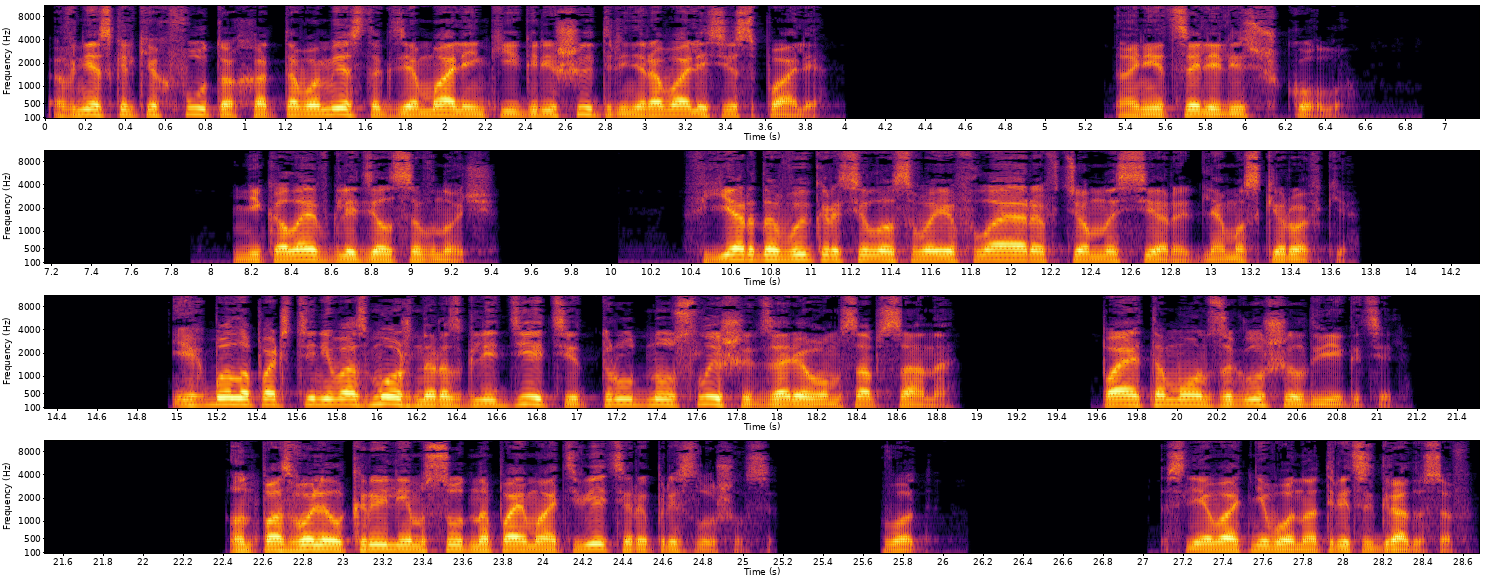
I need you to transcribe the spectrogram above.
в нескольких футах от того места, где маленькие греши тренировались и спали. Они целились в школу. Николай вгляделся в ночь. Фьерда выкрасила свои флайеры в темно-серый для маскировки. Их было почти невозможно разглядеть и трудно услышать за ревом Сапсана, поэтому он заглушил двигатель. Он позволил крыльям судна поймать ветер и прислушался. Вот. Слева от него, на 30 градусов.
